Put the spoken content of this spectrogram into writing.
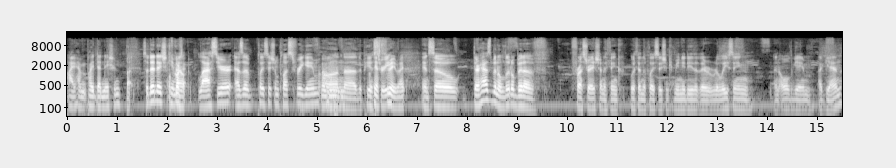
I haven't played Dead Nation, but So Dead Nation came out last year as a PlayStation Plus free game Mhm. on uh, the PS3. PS3, right? And so there has been a little bit of frustration, I think, within the PlayStation community that they're releasing an old game again.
